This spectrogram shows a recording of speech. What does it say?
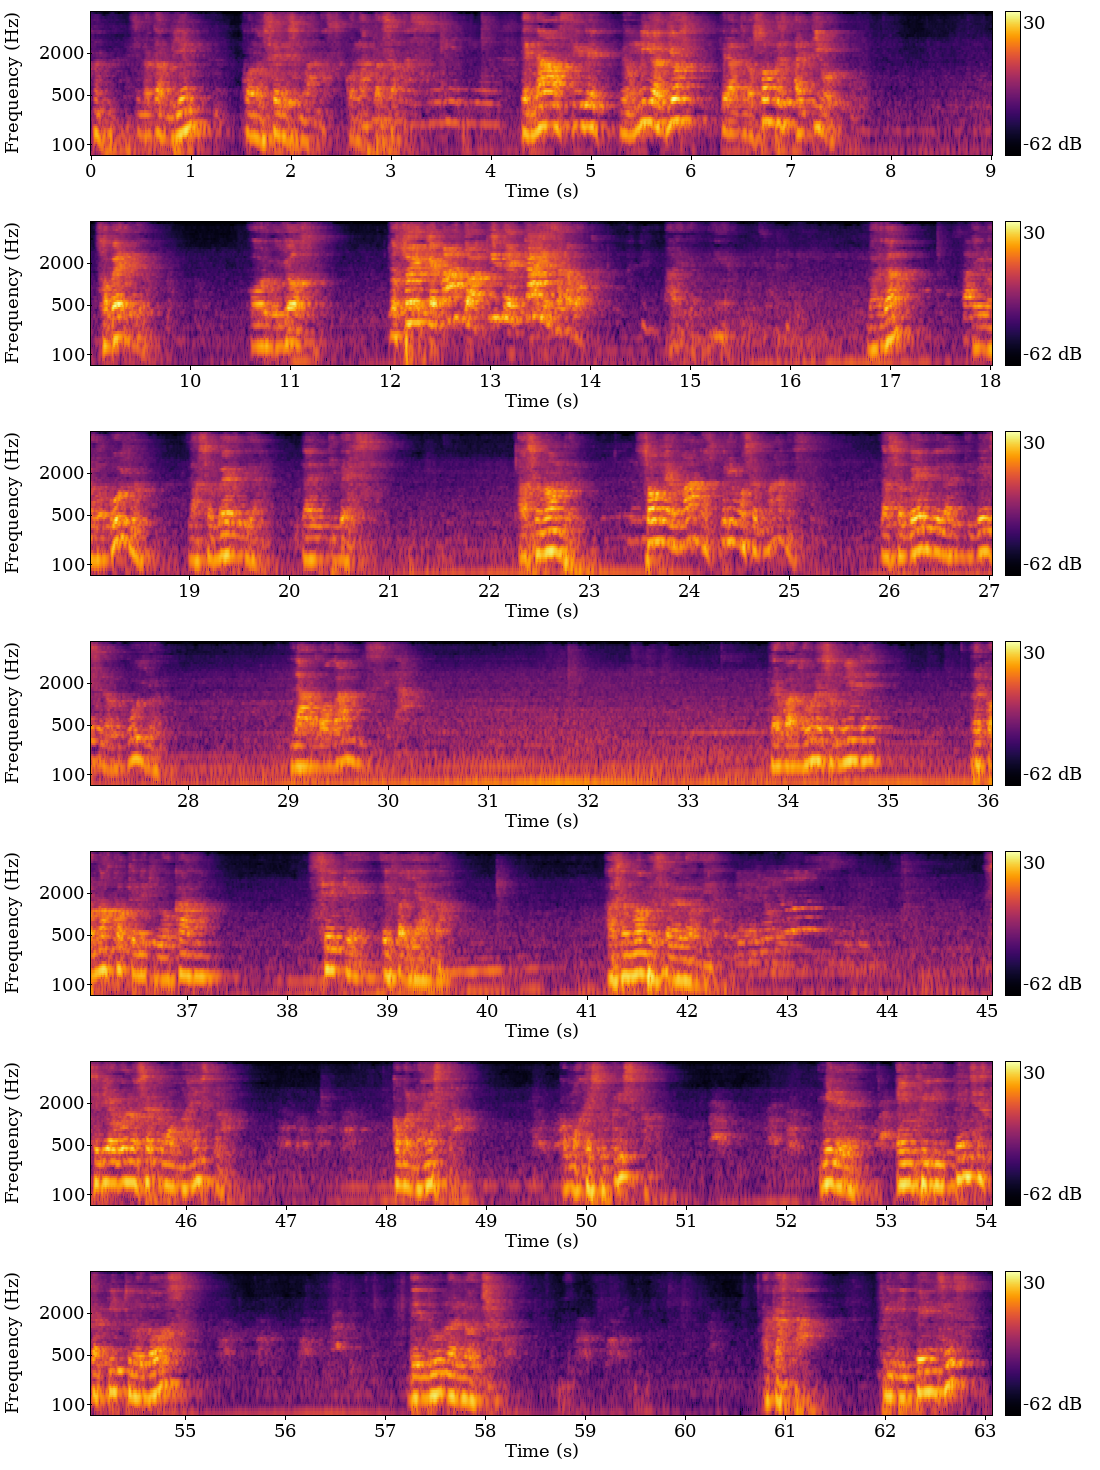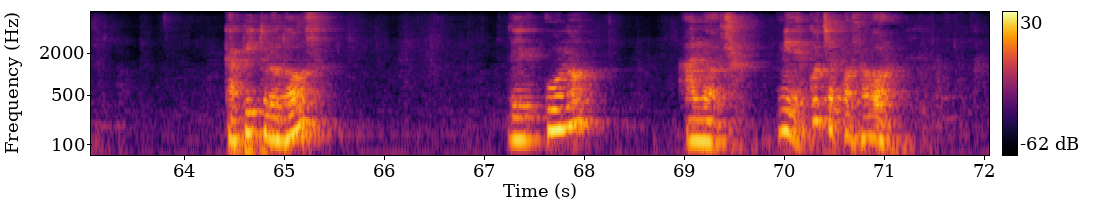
sino también con los seres humanos, con las personas. De nada sirve, me humillo a Dios, pero ante los hombres altivo, soberbio, orgulloso. Yo estoy quemando, aquí te calles a la boca. Ay, Dios mío. ¿Verdad? El orgullo, la soberbia, la altivez. A su nombre. Son hermanos, primos hermanos. La soberbia, la altivez, el orgullo, la arrogancia. Pero cuando uno es humilde, reconozco que me he equivocado, sé que he fallado. A su nombre sea la gloria. Sería bueno ser como maestro, como el maestro, como Jesucristo. Mire, en Filipenses capítulo 2, del 1 al 8. Acá está. Filipenses capítulo 2, del 1 al 8. Mire, escuche por favor.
